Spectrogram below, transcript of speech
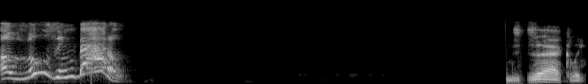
a losing battle. Exactly.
